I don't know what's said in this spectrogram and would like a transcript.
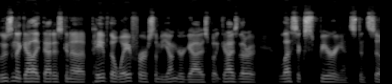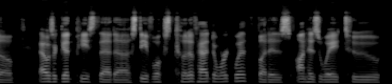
losing a guy like that is going to pave the way for some younger guys, but guys that are less experienced. And so that was a good piece that uh, Steve Wilks could have had to work with, but is on his way to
